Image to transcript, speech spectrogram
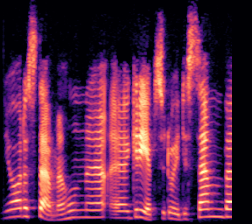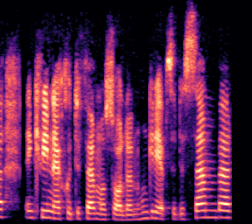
Ja, det stämmer. Hon eh, eh greps då i december. En kvinna i 75-årsåldern. Hon greps i december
